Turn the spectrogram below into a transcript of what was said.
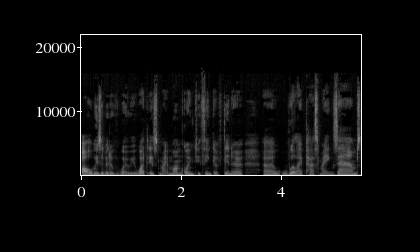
always a bit of worry. What is my mom going to think of dinner? Uh, will I pass my exams?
